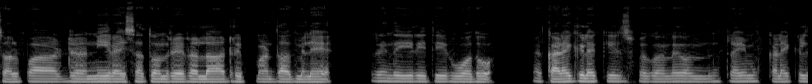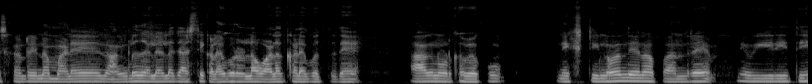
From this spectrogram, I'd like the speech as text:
ಸ್ವಲ್ಪ ಡ್ರ, ನೀರು ಹಾಯ್ಸೋ ತೊಂದರೆ ಇರೋಲ್ಲ, ಡ್ರಿಪ್ ಮಾಡಿದಾದ್ಮೇಲೆ ಅದರಿಂದ ಈ ರೀತಿ ಇರ್ಬೋದು. ಕಳೆ ಗಿಳೆ ಕೀಳಿಸ್ಬೇಕು ಅಂದರೆ ಒಂದು ಟೈಮ್ ಕಳೆ ಕೀಳಿಸ್ಕೊಂಡ್ರೆ ಇನ್ನು ಮಳೆ ಅಂಗಳದಲ್ಲೆಲ್ಲ ಜಾಸ್ತಿ ಕಳೆ ಬರೋಲ್ಲ, ಒಳಗೆ ಕಳೆ ಬರ್ತದೆ. ಆಗ ನೋಡ್ಕೋಬೇಕು. ನೆಕ್ಸ್ಟ್ ಇನ್ನೊಂದು ಏನಪ್ಪ ಅಂದರೆ ನೀವು ಈ ರೀತಿ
